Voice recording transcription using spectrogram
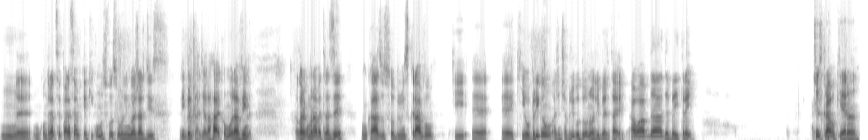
um, é, um, contrato de separação, porque aqui como se fosse uma linguajar de liberdade. Ela é como Ravina. Agora a Gamara vai trazer um caso sobre um escravo que é, é, que obrigam, a gente obriga o dono a libertar ele. Ao Avda de Beitrei. Tinha um escravo que era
